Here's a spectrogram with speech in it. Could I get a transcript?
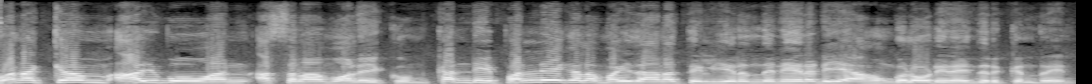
வணக்கம் ஆயுபோவான். அஸ்லாம் அலைக்கும். கண்டி பல்லேகல மைதானத்தில் இருந்து நேரடியாக உங்களோடு இணைந்திருக்கின்றேன்.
